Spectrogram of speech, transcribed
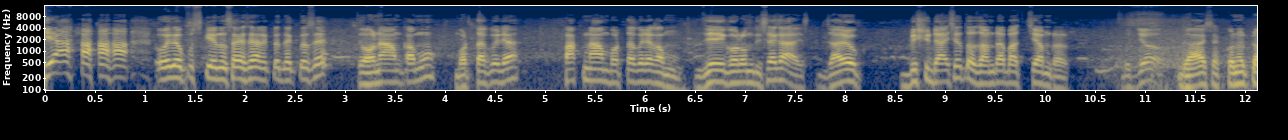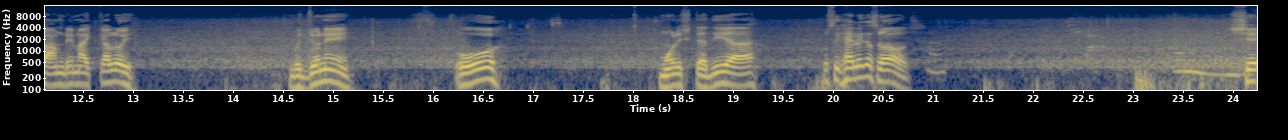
ইয়া ওই দেখো পুষ্কি এনে চাইছে আর একটা দেখতেছে। তো অনে আম কামু, ভর্তা কইরা পাক না আম ভর্তা কইরা কামু। যে গরম দিছে গাছ যাই হোক, বৃষ্টি ডাইছে তো, জানটা বাচ্চা আমটার। বুঝছ? গাছ এখন একটু আমডি মাইকা লই। বুঝছ নি? ও মরিচটা দিয়া পুষি খাই লাইতেছ? সে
